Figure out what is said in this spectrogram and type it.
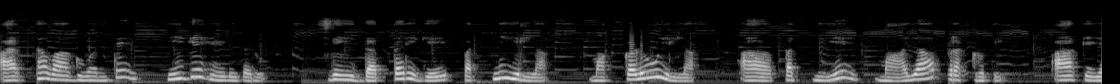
ಅರ್ಥವಾಗುವಂತೆ ಹೀಗೆ ಹೇಳಿದರು. ಶ್ರೀ ದತ್ತರಿಗೆ ಪತ್ನಿ ಇಲ್ಲ, ಮಕ್ಕಳೂ ಇಲ್ಲ. ಆ ಪತ್ನಿಯೇ ಮಾಯಾ ಪ್ರಕೃತಿ. ಆಕೆಯ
